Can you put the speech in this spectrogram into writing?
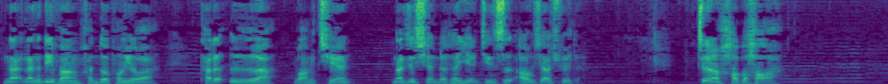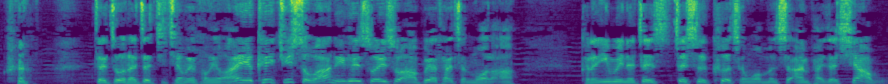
那那个地方很多朋友啊，他的额啊往前，那就显得他眼睛是凹下去的，这样好不好啊？哼，在座的这几千位朋友，哎，也可以举手啊，你可以说一说啊，不要太沉默了啊。可能因为呢，这这次课程我们是安排在下午，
